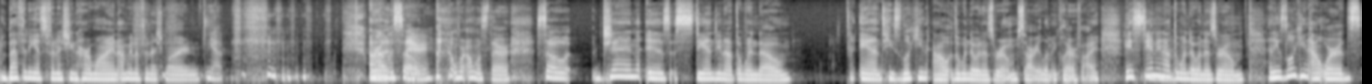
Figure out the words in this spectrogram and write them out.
Bethany is finishing her wine. I'm going to finish mine. Yep. We're Uh, almost so- there. we're almost there. So Jin is standing at the window and he's looking out the window in his room. Sorry, let me clarify. He's standing Mm-hmm. out the window in his room and he's looking outwards.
